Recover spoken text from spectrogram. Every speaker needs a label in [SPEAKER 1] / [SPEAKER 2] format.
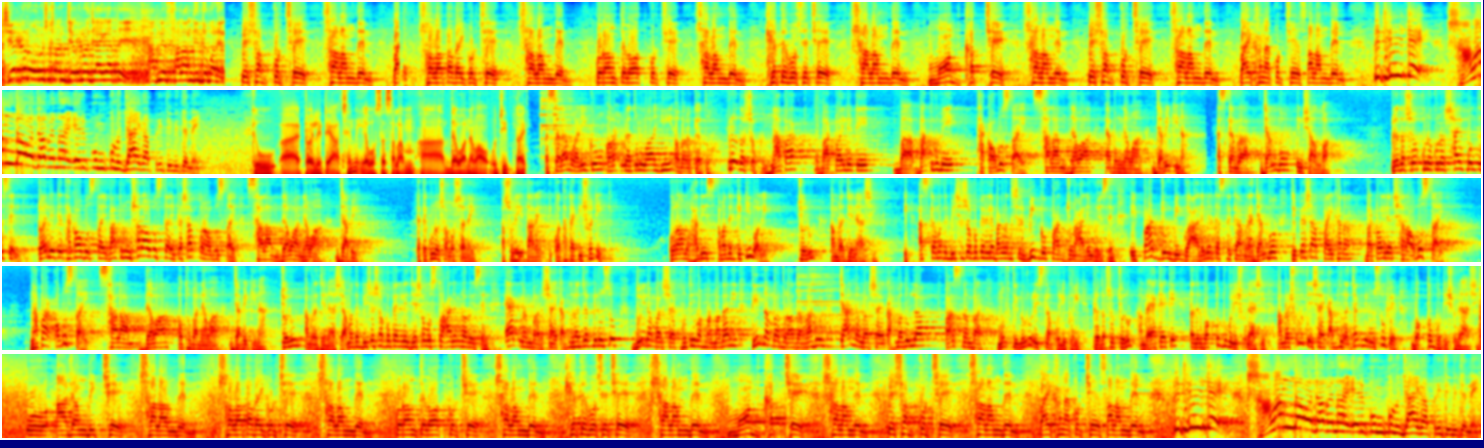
[SPEAKER 1] যে কোনো অনুষ্ঠান যে কোনো জায়গাতে আপনি সালাম দিতে পারেন।
[SPEAKER 2] পেশাব করছে সালাম দেন। সলাত আদায় করছে সালাম দেন। কোরআন তেলাওয়াত করছে সালাম দেন। খেতে বসেছে সালাম দেন। মদ খাচ্ছে সালাম দেন। পেশাব করছে সালাম দেন। পায়খানা করছে সালাম দেন। পৃথিবীতে সালাম দেওয়া যাবে না এরকম কোনো জায়গা পৃথিবীতে নেই।
[SPEAKER 3] কেউ আহ, টয়লেটে আছেন এই অবস্থায় সালাম আহ, দেওয়া নেওয়া উচিত নয়।
[SPEAKER 4] আসসালামু আলাইকুম রহমতুল্লাহি আবরকাত প্রিয় দর্শক, নাপাক বা টয়লেটে বা বাথরুমে থাকা অবস্থায় সালাম দেওয়া এবং নেওয়া যাবে কিনা? আজকে আমরা জানব ইনশাআল্লাহ। প্রিয় দর্শক, কোনো কোনো সাহেব বলতেছেন, টয়লেটে থাকা অবস্থায়, বাথরুম সারা অবস্থায়, পেশাব করা অবস্থায় সালাম দেওয়া নেওয়া যাবে। এতে কোনো সমস্যা নেই। আসলে তার এই কথাটা কি সঠিক? কোরআন হাদিস আমাদেরকে কি বলে? চলুন আমরা জেনে আসি। আজকে আমাদের বিশেষজ্ঞ প্যানেলে বাংলাদেশের বিজ্ঞ পাঁচজন আলেম রয়েছেন এই পাঁচজন বিজ্ঞ আলেমের কাছ থেকে আমরা জানব যে পেশাব, পায়খানা বা টয়লেট সারা অবস্থায় নাপাক অবস্থায় সালাম দেওয়া অথবা নেওয়া যাবে কিনা? চলুন আমরা জেনে আসি। আমাদের বিশেষজ্ঞ প্যানেলে যে সমস্ত আলেমরা রয়েছেন, এক নম্বর শেখ আব্দুল রাজ্জাক বিন ইউসুফ, দুই নম্বর শেখ মতিউর রহমান মাদানী, তিন নম্বর ব্রাদার রাহুল, চার নম্বর শেখ আহমদুল্লাহ, পাঁচ নম্বর মুফতি নুরুল ইসলাম অলিপুরি। প্রিয় দর্শক, চলুন আমরা একে একে তাদের বক্তব্যগুলি শুনে আসি। আমরা শুরুতে শেখ আব্দুল রাজ্জাক বিন ইউসুফের বক্তব্যটি শুনে আসি।
[SPEAKER 2] ও আজান দিচ্ছে, সালাম দেন। সলাত আদায় করছে, সালাম দেন। কোরআন তেলাওয়াত করছে, সালাম দেন। খেতে বসেছে, সালাম দেন। মদ খাচ্ছে সালাম দেন। পেশাব করছে, সালাম দেন। পায়খানা করছে, সালাম দেন। পৃথিবীতে সালাম দেওয়া যাবে না, এরকম কোনো জায়গা পৃথিবীতে নেই।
